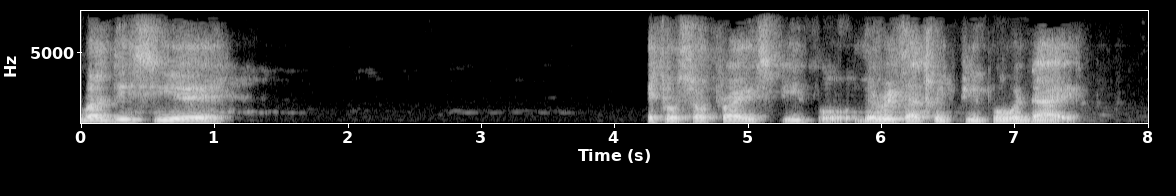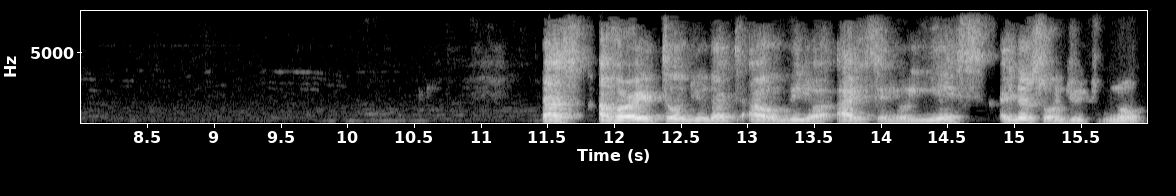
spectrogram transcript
But this year it will surprise people the rate at which people will die. As I've already told you that I will be your eyes and your ears. I just want you to know.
